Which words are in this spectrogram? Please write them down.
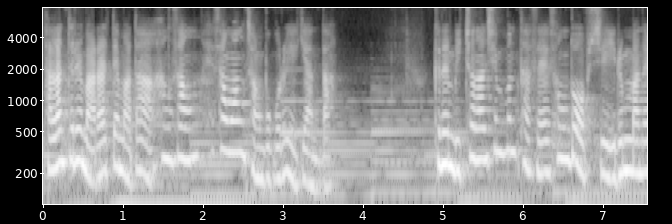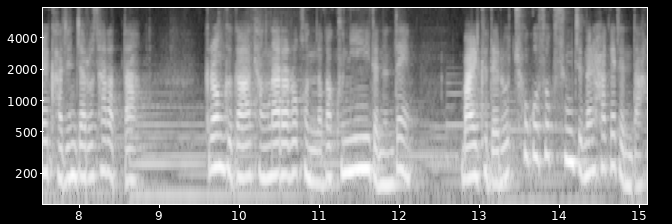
달란트를 말할 때마다 항상 해상왕 장보고를 얘기한다. 그는 미천한 신분 탓에 성도 없이 이름만을 가진 자로 살았다. 그런 그가 당나라로 건너가 군인이 되는데 말 그대로 초고속 승진을 하게 된다.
